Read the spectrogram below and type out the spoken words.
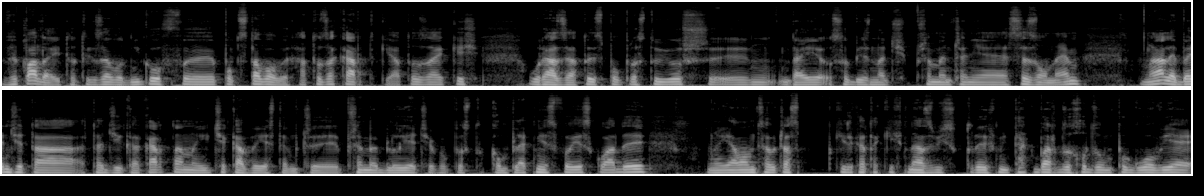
wypada i to tych zawodników y, podstawowych, a to za kartki, a to za jakieś urazy, a to jest po prostu już y, daje sobie znać przemęczenie sezonem, no ale będzie ta, ta dzika karta, no i ciekawy jestem, czy przemeblujecie po prostu kompletnie swoje składy. No ja mam cały czas kilka takich nazwisk, które już mi tak bardzo chodzą po głowie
